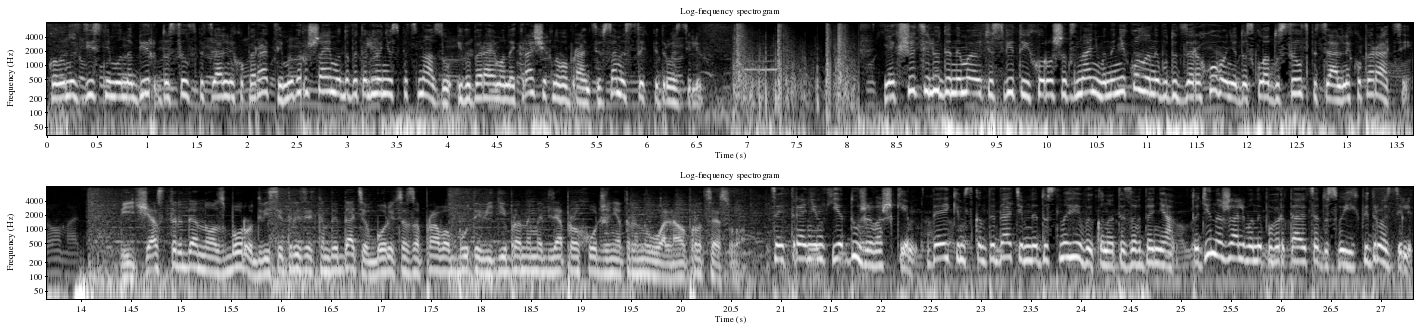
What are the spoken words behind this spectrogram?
Коли ми здійснюємо набір до сил спеціальних операцій, ми вирушаємо до батальйонів спецназу і вибираємо найкращих новобранців саме з цих підрозділів. Якщо ці люди не мають освіти і хороших знань, вони ніколи не будуть зараховані до складу сил спеціальних операцій. Під час триденного збору 230 кандидатів борються за право бути відібраними для проходження тренувального процесу. Цей тренінг є дуже важким. Деяким з кандидатів не до снаги виконати завдання. Тоді, на жаль, вони повертаються до своїх підрозділів.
